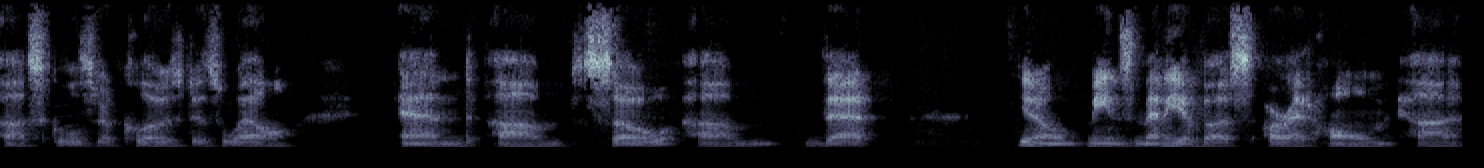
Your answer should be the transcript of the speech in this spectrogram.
uh, schools are closed as well, and um, so um, that you know means many of us are at home uh,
